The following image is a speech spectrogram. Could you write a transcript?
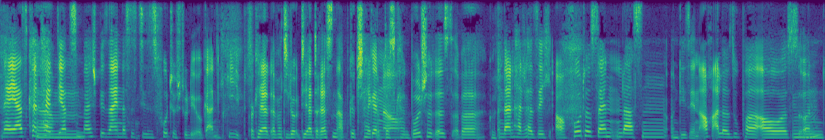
Naja, es könnte ähm, halt ja ähm, zum Beispiel sein, dass es dieses Fotostudio gar nicht gibt. Okay, er hat einfach die, die Adressen abgecheckt, genau. ob das genau. kein Bullshit ist, aber gut. Und dann hat er sich auch Fotos senden lassen und die sehen auch alle super aus mhm. und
